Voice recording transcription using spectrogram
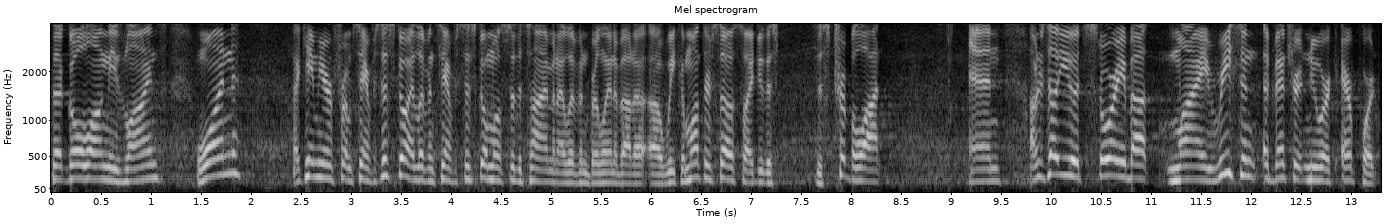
that go along these lines. One, I came here from San Francisco. I live in San Francisco most of the time, and I live in Berlin about a, a week a month or so, so I do this, this trip a lot. And I'm going to tell you a story about my recent adventure at Newark Airport.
